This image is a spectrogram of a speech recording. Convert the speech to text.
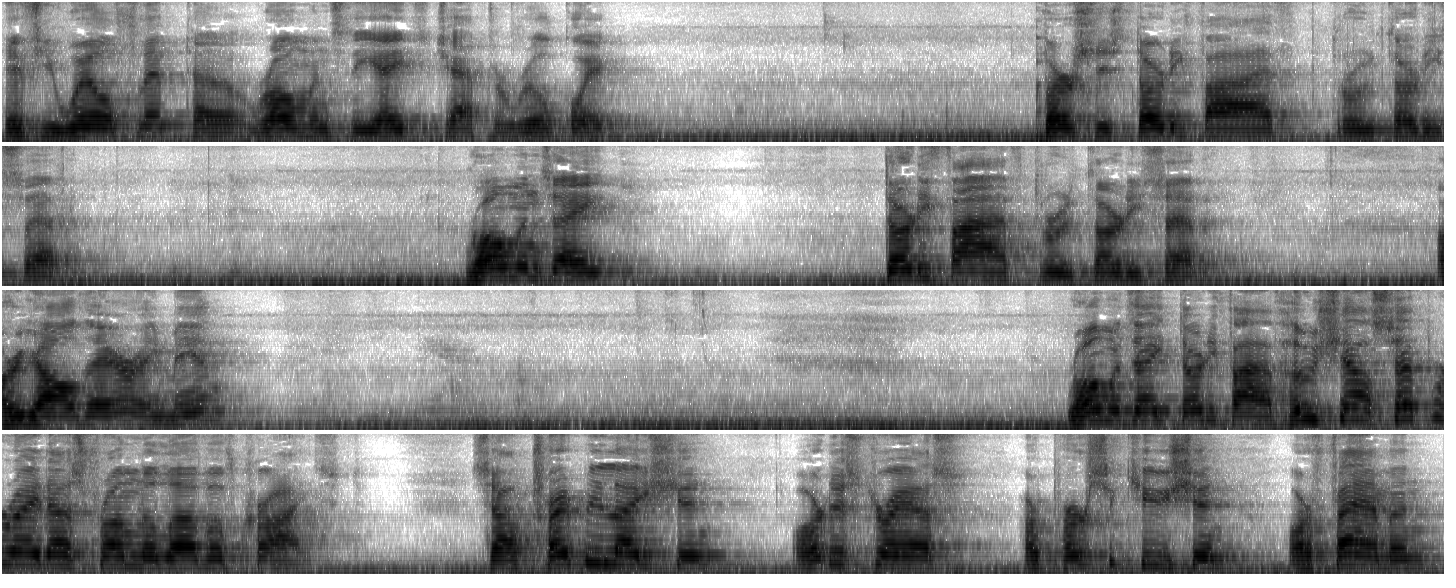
If you will, flip to Romans, the eighth chapter, real quick. Verses 35 through 37. Romans 8, 35 through 37. Are y'all there? Amen? Romans 8:35 Who shall separate us from the love of Christ? Shall tribulation or distress or persecution or famine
